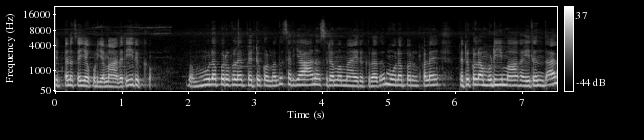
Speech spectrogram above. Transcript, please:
விற்பனை செய்யக்கூடிய மாதிரி இருக்கும். இப்போ மூலப்பொருட்களை பெற்றுக்கொள்வது சரியான சிரமமாக இருக்கிறது. மூலப்பொருட்களை பெற்றுக்கொள்ள முடியுமாக இருந்தால்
